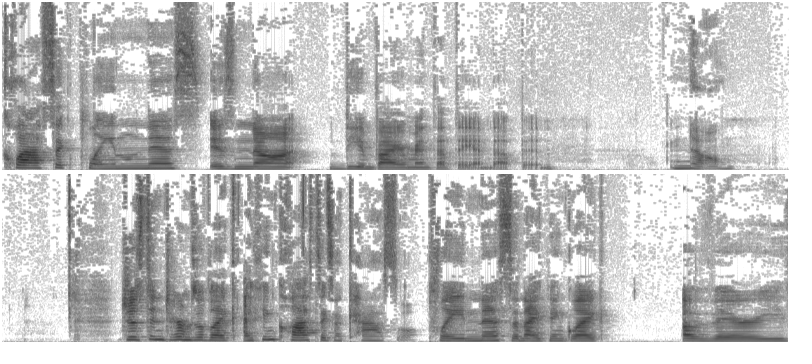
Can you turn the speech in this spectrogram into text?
classic plainness is not the environment that they end up in. No, Just in terms of like, I think classic it's a castle. plainness, and I think like a very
